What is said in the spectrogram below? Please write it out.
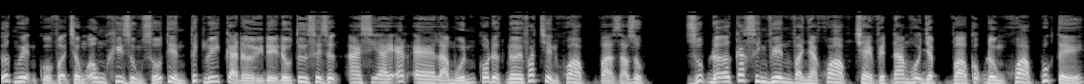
Ước nguyện của vợ chồng ông khi dùng số tiền tích lũy cả đời để đầu tư xây dựng ICISE là muốn có được nơi phát triển khoa học và giáo dục, giúp đỡ các sinh viên và nhà khoa học trẻ Việt Nam hội nhập vào cộng đồng khoa học quốc tế,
